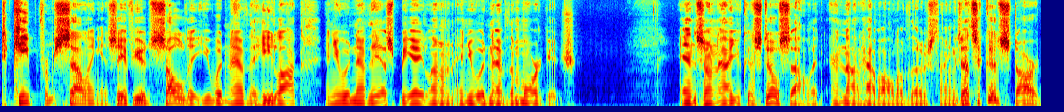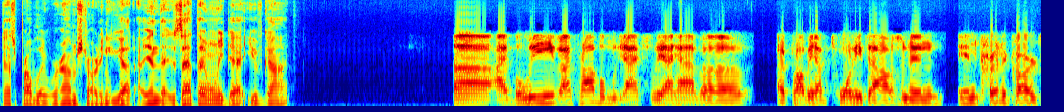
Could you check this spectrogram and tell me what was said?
to keep from selling it. See, if you had sold it, you wouldn't have the HELOC, and you wouldn't have the SBA loan, and you wouldn't have the mortgage. And so now you can still sell it and not have all of those things. That's a good start. That's probably where I'm starting. You got, and is that the only debt you've got? Uh, I believe I probably actually I have a I probably have twenty thousand in in credit cards.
